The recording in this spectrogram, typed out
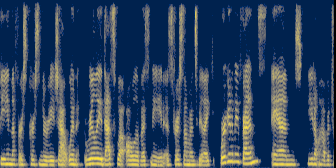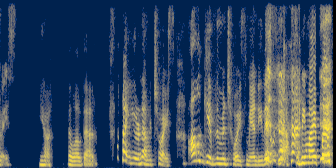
being the first person to reach out when really that's what all of us need is for someone to be like, we're going to be friends and you don't have a choice. Yeah, I love that. you don't have a choice. I'll give them a choice, Mandy. They don't have to be my friend.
